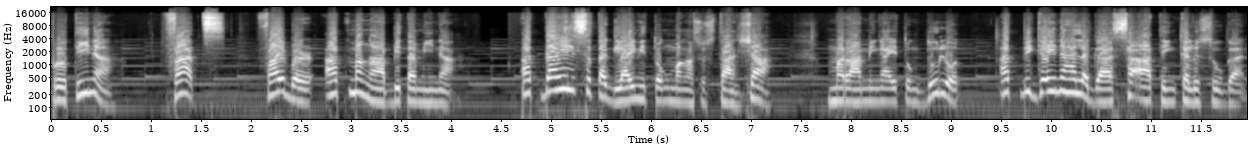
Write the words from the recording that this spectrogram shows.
protina, fats, fiber at mga bitamina. At dahil sa taglay nitong mga sustansya, marami nga itong dulot at bigay na halaga sa ating kalusugan.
